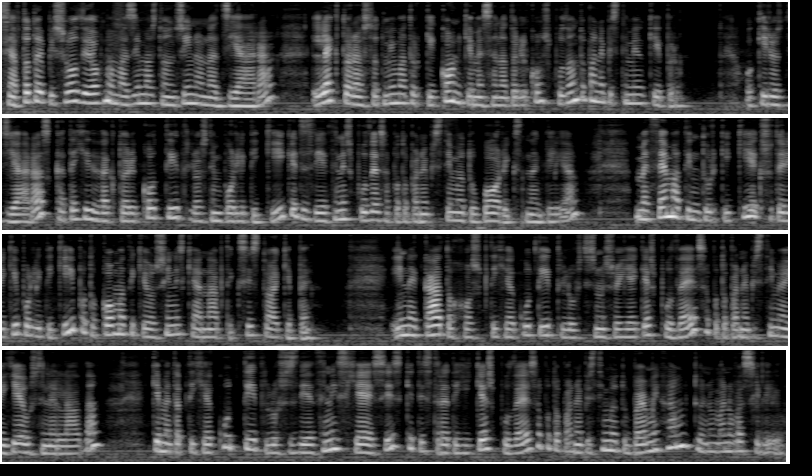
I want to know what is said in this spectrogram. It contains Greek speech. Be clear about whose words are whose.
Speaker 1: Σε αυτό το επεισόδιο έχουμε μαζί μας τον Ζήνο Νατζιάρα, λέκτορα στο Τμήμα Τουρκικών και Μεσανατολικών Σπουδών του Πανεπιστημίου Κύπρου. Ο κύριος Τζιάρας κατέχει διδακτορικό τίτλο στην πολιτική και τις διεθνείς σπουδές από το Πανεπιστήμιο του Warwick στην Αγγλία, με θέμα την τουρκική εξωτερική πολιτική υπό το κόμμα δικαιοσύνης και ανάπτυξης, το ΑΚΕΠΕ. Είναι κάτοχος πτυχιακού τίτλου στις Μεσογειακές Σπουδές από το Πανεπιστήμιο Αιγαίου στην Ελλάδα και μεταπτυχιακού τίτλου στις Διεθνείς Σχέσεις και τις Στρατηγικές Σπουδές από το Πανεπιστήμιο του Μπέρμιχαμ του Ηνωμένου Βασιλείου.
